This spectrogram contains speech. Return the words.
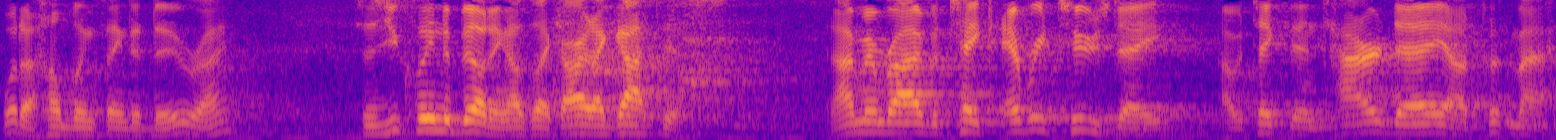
What a humbling thing to do, right? He says, You clean the building. I was like, All right, I got this. And I remember I would take every Tuesday, I would take the entire day, I would put my,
